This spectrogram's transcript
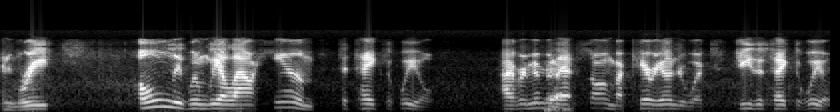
and read only when we allow Him to take the wheel. I remember yeah. that song by Carrie Underwood, Jesus Take the Wheel.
